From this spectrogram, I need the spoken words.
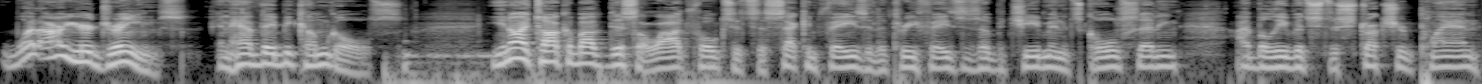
What are your dreams and have they become goals? You know, I talk about this a lot, folks. It's the second phase of the three phases of achievement. It's goal setting. I believe it's the structured plan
